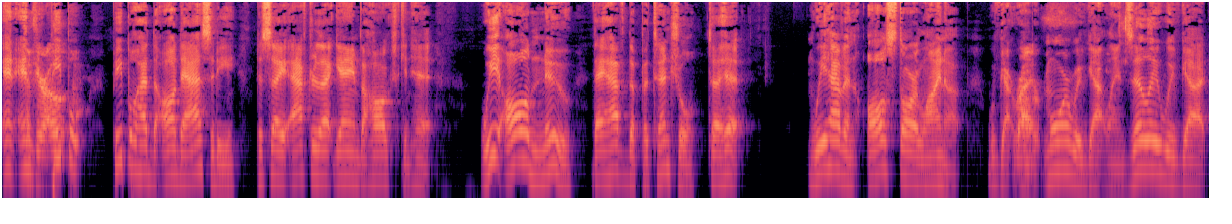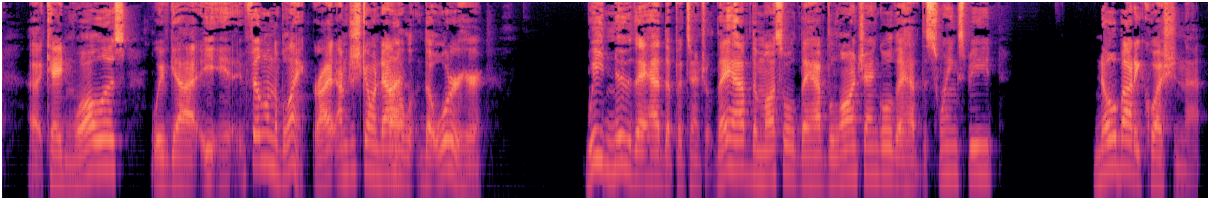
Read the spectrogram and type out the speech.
and and If you're o- people people had the audacity to say after that game the Hogs can hit. We all knew they have the potential to hit. We have an all star lineup. We've got Right. Robert Moore, we've got Lanzilli, we've got uh, Cayden Wallace, we've got fill in the blank. Right? I'm just going down the, the order here. We knew they had the potential. They have the muscle, they have the launch angle, they have the swing speed. Nobody questioned that.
